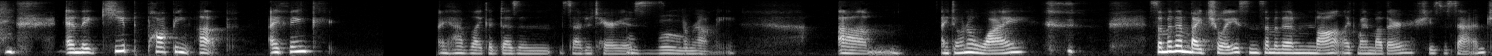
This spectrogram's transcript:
and they keep popping up. I think I have like a dozen Sagittarius oh, around me. Um, I don't know why. some of them by choice and some of them not, like my mother. She's a Sag.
